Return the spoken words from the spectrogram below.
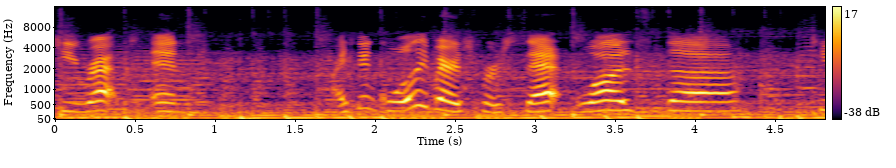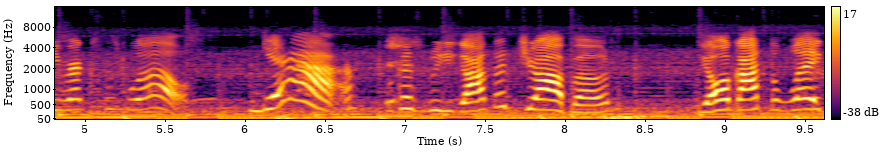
T-Rex, and I think Woolly Bear's first set was the T-Rex as well. Yeah. Because we got the jawbone, we all got the leg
